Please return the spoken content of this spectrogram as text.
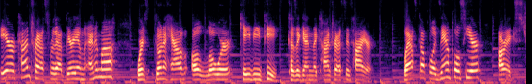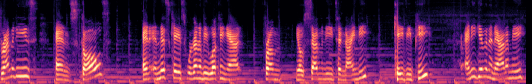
air contrast for that barium enema, we're going to have a lower KVP because again, the contrast is higher. Last couple examples here are extremities and skulls. And in this case, we're going to be looking at from you know, 70 to 90 kVp. Any given anatomy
